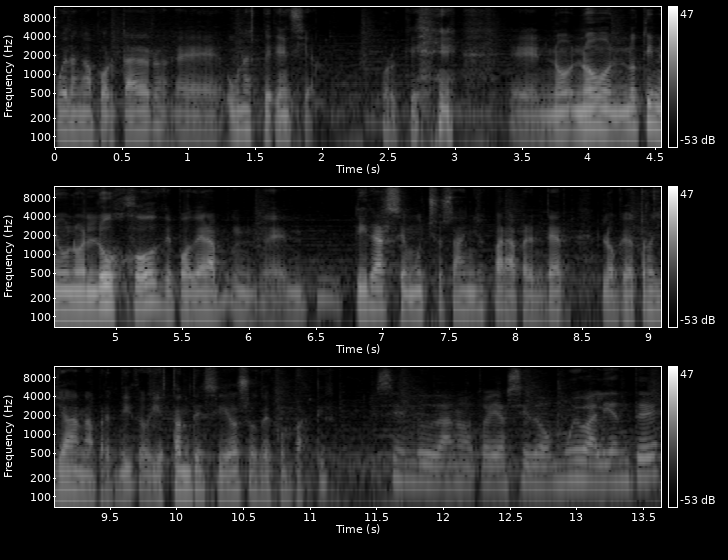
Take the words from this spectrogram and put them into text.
puedan aportar eh, una experiencia porque eh, no, no, no, tiene uno el lujo de poder eh, tirarse muchos años para aprender lo que otros ya han aprendido y están deseosos de compartir. Sin duda, no, tú hayas sido muy valiente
